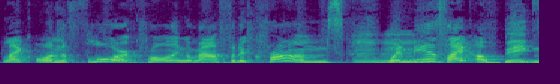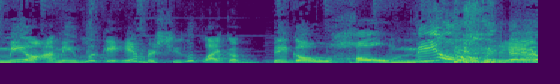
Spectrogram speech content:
like on the floor crawling around for the crumbs Mm-hmm. when there's like a big meal. I mean, look at Amber. She looked like a big old whole meal over there.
